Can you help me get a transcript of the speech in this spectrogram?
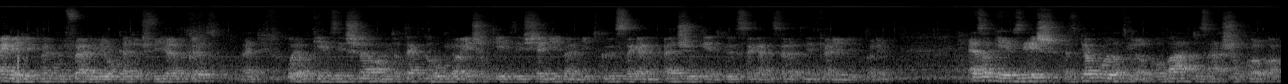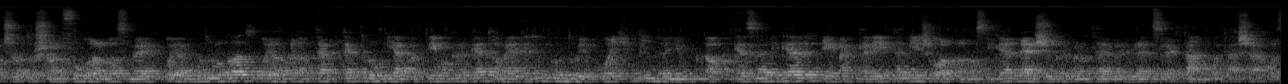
Engedjék meg, hogy felhívjam kedves figyelmüket egy olyan képzésre, amit a technológia és a képzés jegyében itt Kőszegen, elsőként Kőszegen szeretnénk elindítani. Ez a képzés, ez gyakorlatilag a változásokkal kapcsolatosan fogalmaz meg olyan modulokat, olyan, olyan te- technológiákat, témaköröket, amelyeket úgy gondoljuk, hogy mindannyiunknak kezelni kell, meg kell érteni és alkalmazni kell első körben a termelő rendszerek támogatásához.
